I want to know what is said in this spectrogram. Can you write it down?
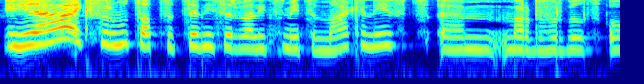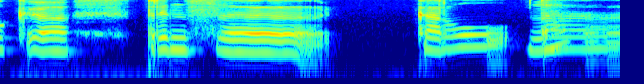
Ja, ik vermoed dat de tennis er wel iets mee te maken heeft. Um, maar bijvoorbeeld ook prins. Karel ja. uh,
